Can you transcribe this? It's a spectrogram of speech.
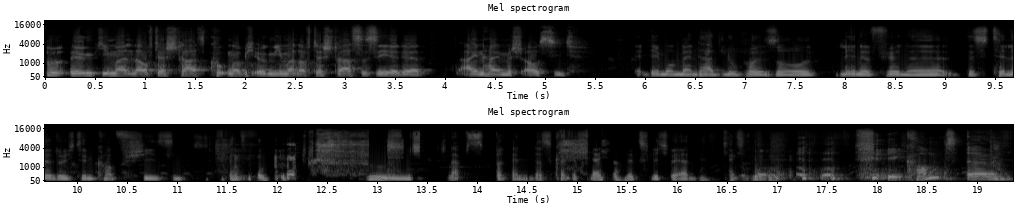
irgendjemanden auf der Straße gucken, ob ich irgendjemanden auf der Straße sehe, der einheimisch aussieht. In dem Moment hat Lupo so Lene für eine Distille durch den Kopf schießen. hm, Schnaps brennen, das könnte vielleicht noch nützlich werden. Ihr kommt ähm,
